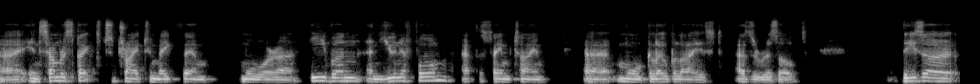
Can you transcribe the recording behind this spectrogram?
uh, in some respects to try to make them more uh, even and uniform, at the same time, uh, more globalized as a result. These are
